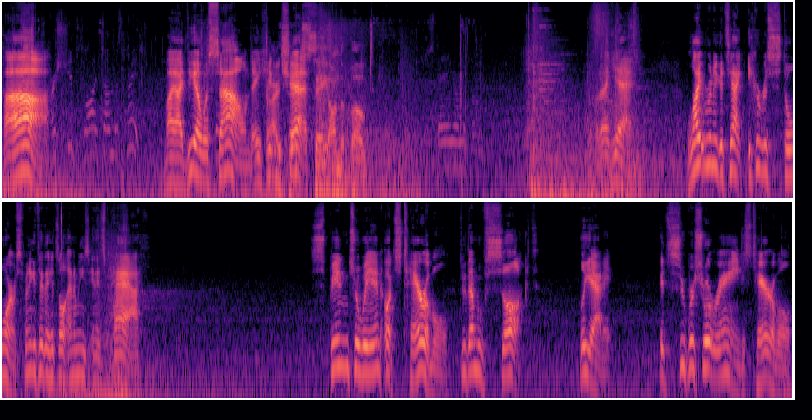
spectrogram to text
Ah! Our ship's lodged on this bridge. My idea was sound. A hidden I said chest. stay on the boat. Staying on the boat. What did I get? Light runic attack, Icarus Storm. Spinning attack that hits all enemies in its path. Spin to win. Oh, it's terrible. Dude, that move sucked. Look at it. It's super short range. It's terrible.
